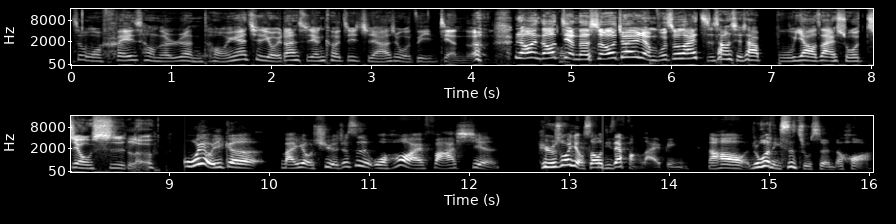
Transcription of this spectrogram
这我非常的认同，因为其实有一段时间科技职涯是我自己剪的，然后你知道剪的时候就会忍不住在纸上写下不要再说就是了。我有一个蛮有趣的，就是我后来发现。比如说，有时候你在访来宾，然后如果你是主持人的话，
